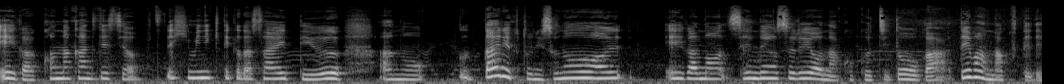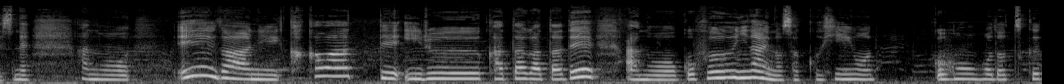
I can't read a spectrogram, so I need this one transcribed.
映画こんな感じですよ。是非見に来てくださいっていうあのダイレクトにその映画の宣伝をするような告知動画ではなくてですねあの映画に関わっている方々であの5分以内の作品を5本ほど作っ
